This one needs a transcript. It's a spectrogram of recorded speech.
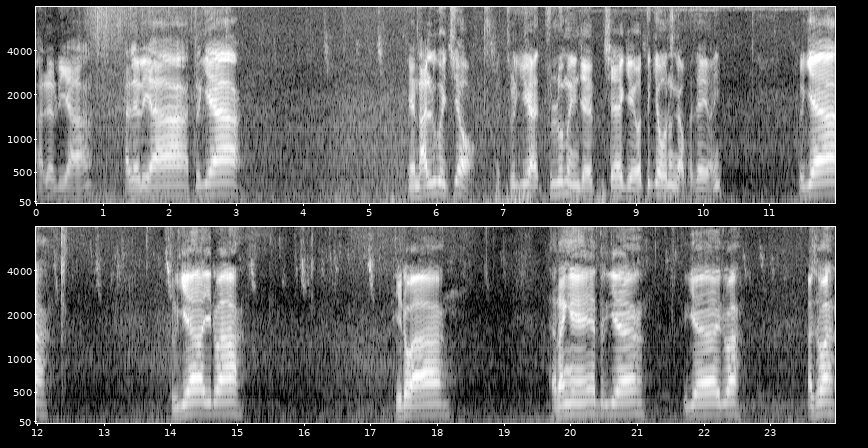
할렐루야. 할렐루야. 뚜기야. 예, 날르고 있죠? 둘기가 부르면 이제 저에게 어떻게 오는가 보세요. 잉? 둘기야. 둘기야, 이리 와. 이리 와. 사랑해, 둘기야. 둘기야, 이리 와. 어서 와.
